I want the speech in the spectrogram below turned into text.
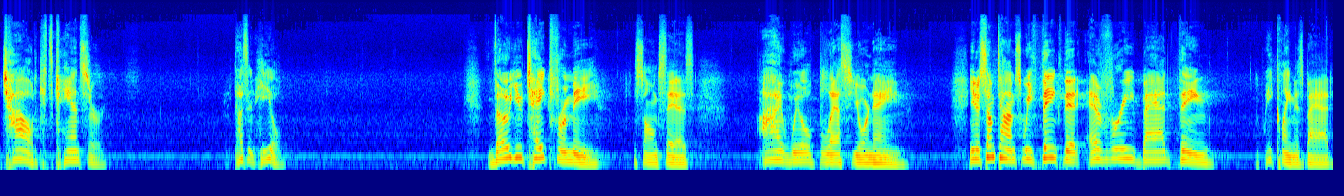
A child gets cancer. Doesn't heal. Though you take from me, the song says, I will bless your name. You know, sometimes we think that every bad thing that we claim is bad,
